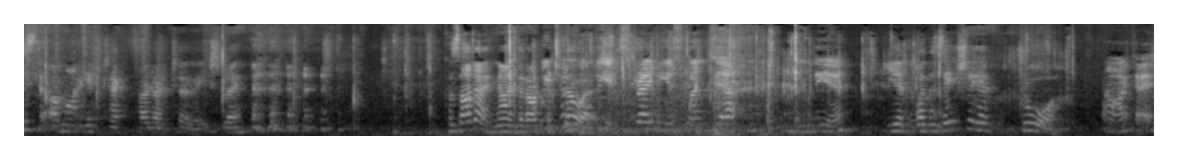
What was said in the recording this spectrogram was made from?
it, I might have to take a photo too, actually. Because I don't know that I we could took do all it. the extraneous ones out and put them in there. Yeah, well, there's actually a drawer. Oh, okay.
